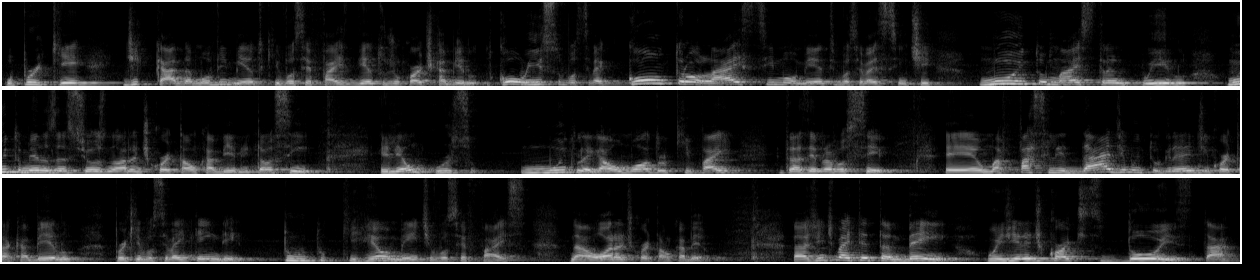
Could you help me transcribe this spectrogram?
o porquê de cada movimento que você faz dentro de um corte de cabelo. Com isso, você vai controlar esse momento e você vai se sentir muito mais tranquilo, muito menos ansioso na hora de cortar um cabelo. Então, assim, ele é um curso muito legal, um módulo que vai trazer para você é, uma facilidade muito grande em cortar cabelo, porque você vai entender tudo que realmente você faz na hora de cortar um cabelo. A gente vai ter também o Engenharia de Cortes 2, tá?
